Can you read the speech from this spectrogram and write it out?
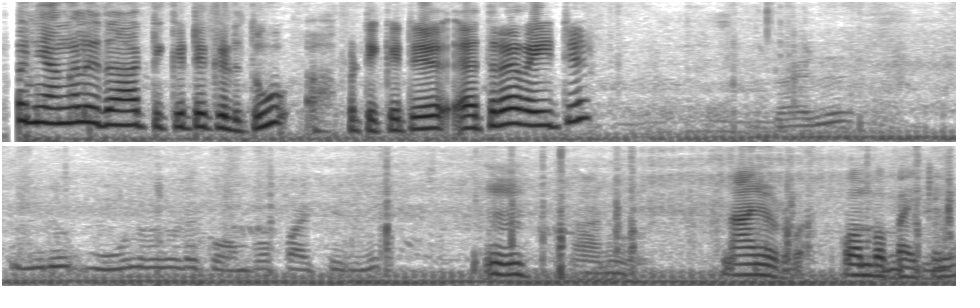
അപ്പോൾ ഞങ്ങൾ ഇതാ ടിക്കറ്റൊക്കെ എടുത്തു. അപ്പോൾ ടിക്കറ്റ് എത്ര റേറ്റ്? ഈ ഒരു മൂന്നെണ്ണയുടെ കോംബോ പാക്കേജിന് നാനൂറ്. നാനൂറ് രൂപ കോംബോ പാക്കിന്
